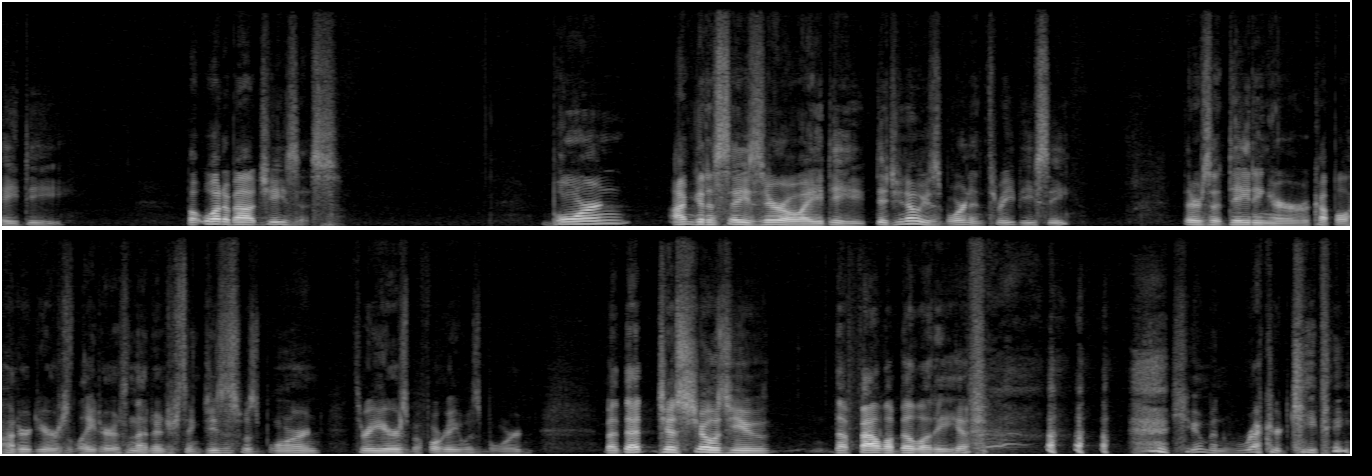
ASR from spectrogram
AD. But what about Jesus? Born, I'm going to say 0 AD. Did you know he was born in 3 BC? There's a dating error a couple hundred years later. Isn't that interesting? Jesus was born three years before he was born. But that just shows you the fallibility of human record keeping.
